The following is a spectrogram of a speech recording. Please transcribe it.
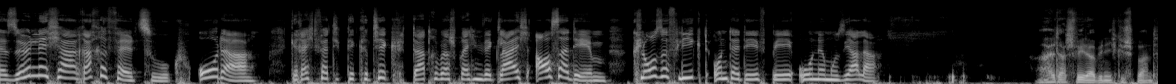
Persönlicher Rachefeldzug oder gerechtfertigte Kritik, darüber sprechen wir gleich. Außerdem, Klose fliegt und der DFB ohne Musiala. Alter Schweder, bin ich gespannt.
